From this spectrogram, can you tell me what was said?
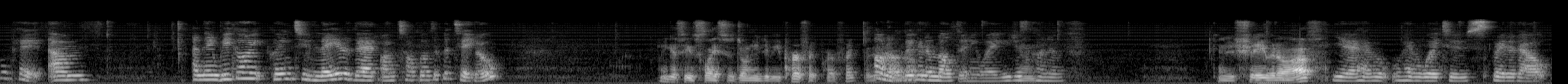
Okay, um, and then we're going, going to layer that on top of the potato. I guess these slices don't need to be perfect, perfect. Oh no, they're going to melt anyway. You just Yeah. kind of, Can just shave it off. yeah, have a, have a way to spread it out.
